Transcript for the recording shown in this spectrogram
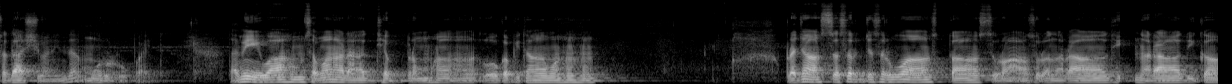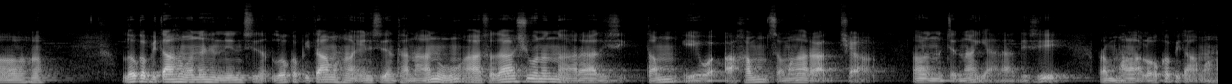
ಸದಾಶಿವನಿಂದ ಮೂರು ರೂಪ ಆಯಿತು. ತಮೇವಾಹಂ ಸಮಾರಾಧ್ಯ ಬ್ರಹ್ಮ ಲೋಕಪಿತಾಮಹ. ಪ್ರಜಾ ಸಸರ್ಜ ಸರ್ವಾಸ್ತಾಸುರಾಸುರ ನರಾಧಿ ನರಾಧಿಕಾ ಲೋಕಪಿತಾಮಹನ ಎನಿಸಿದ ಲೋಕಪಿತಾಮಹ ಎನಿಸಿದಂಥ ನಾನು ಆ ಸದಾಶಿವನನ್ನು ಆರಾಧಿಸಿ ತಂ ಏವ ಅಹಂ ಸಮಾರಾಧ್ಯ ಅವನನ್ನು ಚೆನ್ನಾಗಿ ಆರಾಧಿಸಿ ಬ್ರಹ್ಮ ಲೋಕಪಿತಾಮಹ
